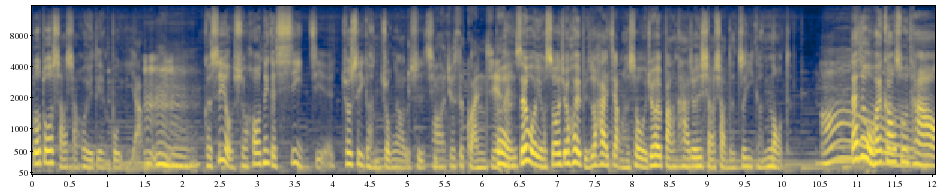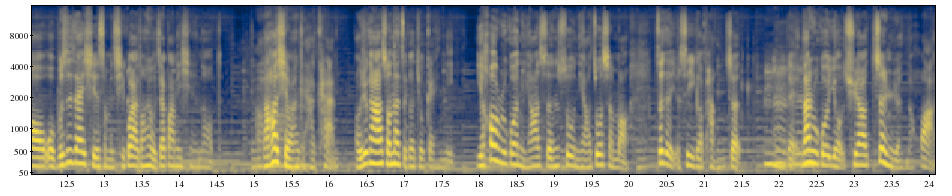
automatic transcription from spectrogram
多多少少会有点不一样。嗯嗯嗯。可是有时候那个细节就是一个很重要的事情，哦，就是关键。对，所以我有时候就会，比如说他在讲的时候，我就会帮他就是小小的这一个 note。哦。但是我会告诉他哦，我不是在写什么奇怪的东西，我在帮你写 note。然后写完给他看，我就跟他说：“那这个就给你，以后如果你要申诉，你要做什么，这个也是一个旁证。嗯，对。那如果有需要证人的话，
